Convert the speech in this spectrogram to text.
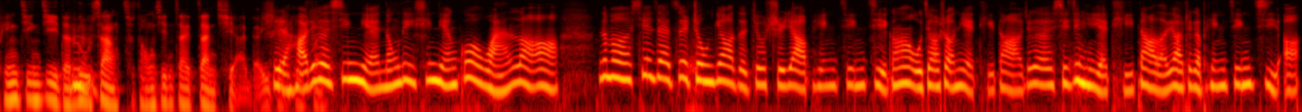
拼经济的路上重新再站起来的一个。是好，这个新年农历新年过完了啊。那么现在最重要的就是要拼经济。刚刚吴教授你也提到，这个习近平也提到了要这个拼经济啊。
